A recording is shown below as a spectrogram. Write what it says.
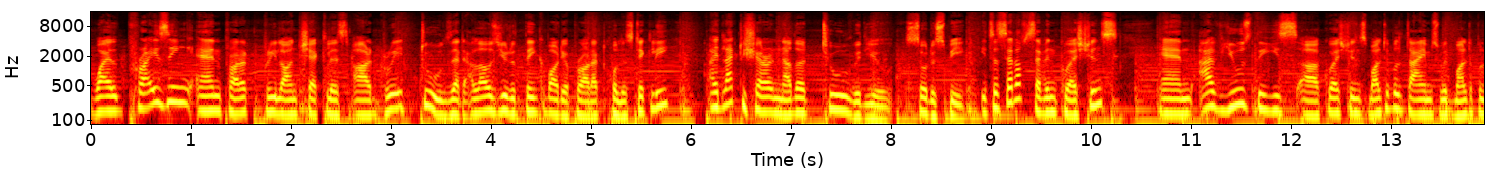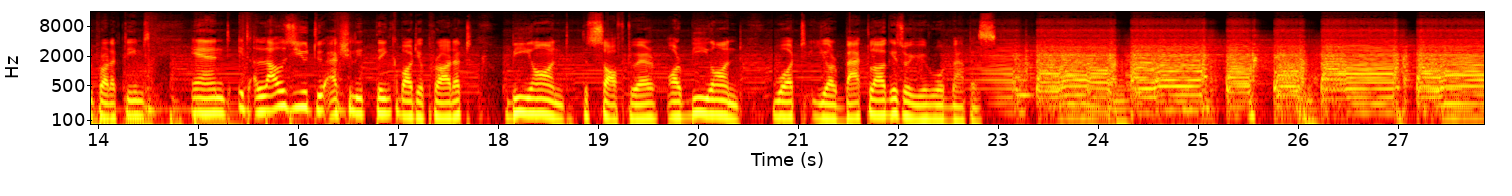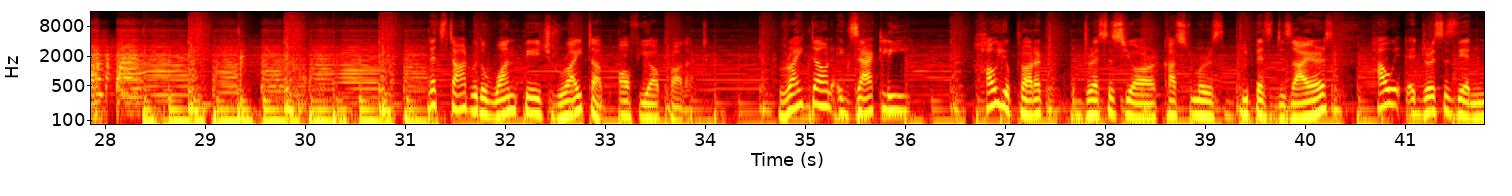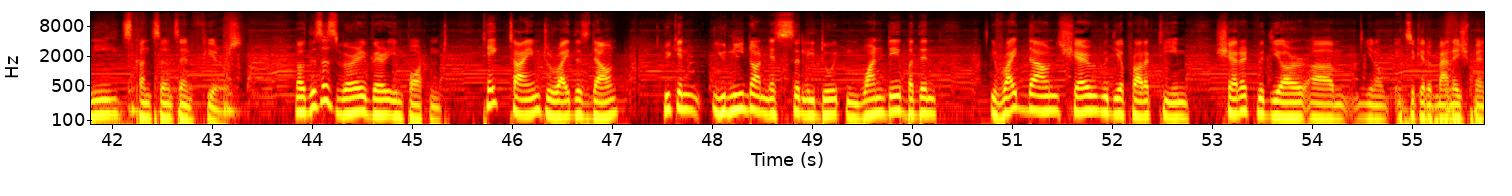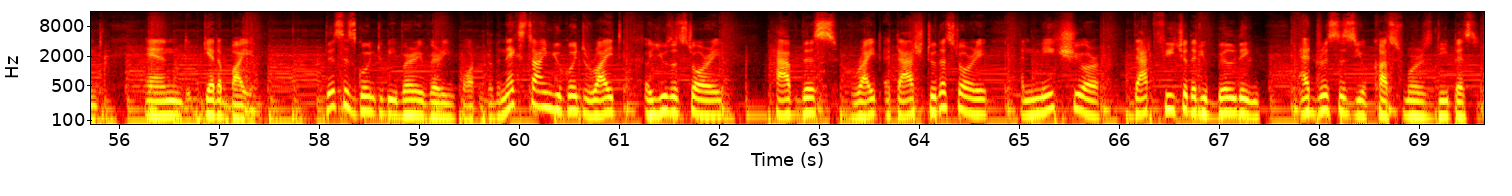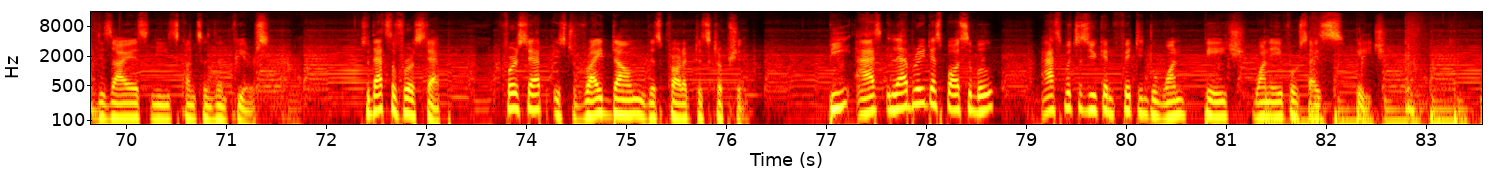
While pricing and product pre-launch checklists are great tools that allows you to think about your product holistically, I'd like to share another tool with you, so to speak. It's a set of seven questions, and I've used these uh, questions multiple times with multiple product teams, and it allows you to actually think about your product beyond the software or beyond what your backlog is or your roadmap is. Let's start with a one page write up of your product. Write down exactly how your product addresses your customers' deepest desires, how it addresses their needs, concerns, and fears. Now, this is very, very important. Take time to write this down. You can, you need not necessarily do it in one day, but then you write down, share it with your product team, share it with your, um, you know, executive management, and get a buy-in this is going to be very very important the next time you're going to write a user story have this right attached to the story and make sure that feature that you're building addresses your customers deepest desires needs concerns and fears so that's the first step first step is to write down this product description. Be as elaborate as possible as much as you can fit into one page one a4 size page.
